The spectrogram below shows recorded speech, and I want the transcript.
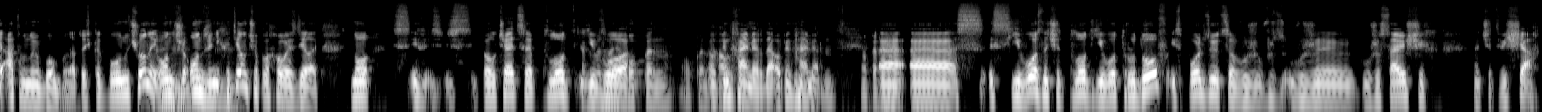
атомную бомбу, да, то есть как бы он ученый, он же он же не хотел ничего плохого сделать, но получается плод его Оппенхаймер, да, Оппенхаймер, а, а, с, его значит плод его трудов используется в, в, в уже ужасающих значит, вещах.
